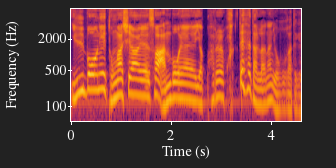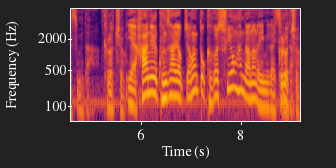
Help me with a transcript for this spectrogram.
일본이 동아시아에서 안보의 역할을 확대해 달라는 요구가 되겠습니다. 그렇죠. 예, 한일 군사 협정은 또 그걸 수용한다는 의미가 있습니다. 그렇죠.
